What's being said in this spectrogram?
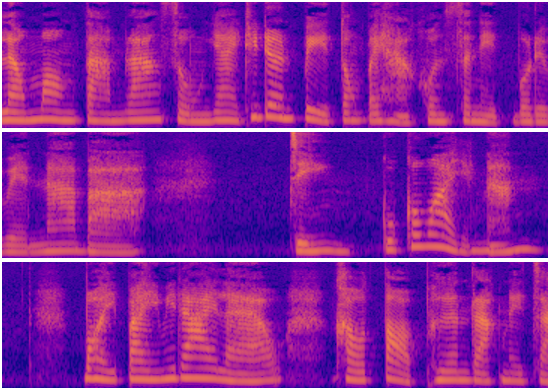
แล้วมองตามร่างสูงใหญ่ที่เดินปีตรงไปหาคนสนิทบริเวณหน้าบาร์จริง กูก็ว่าอย่างนั้น ปล่อยไปไม่ได้แล้ว เขาตอบเพื่อนรักในใจ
